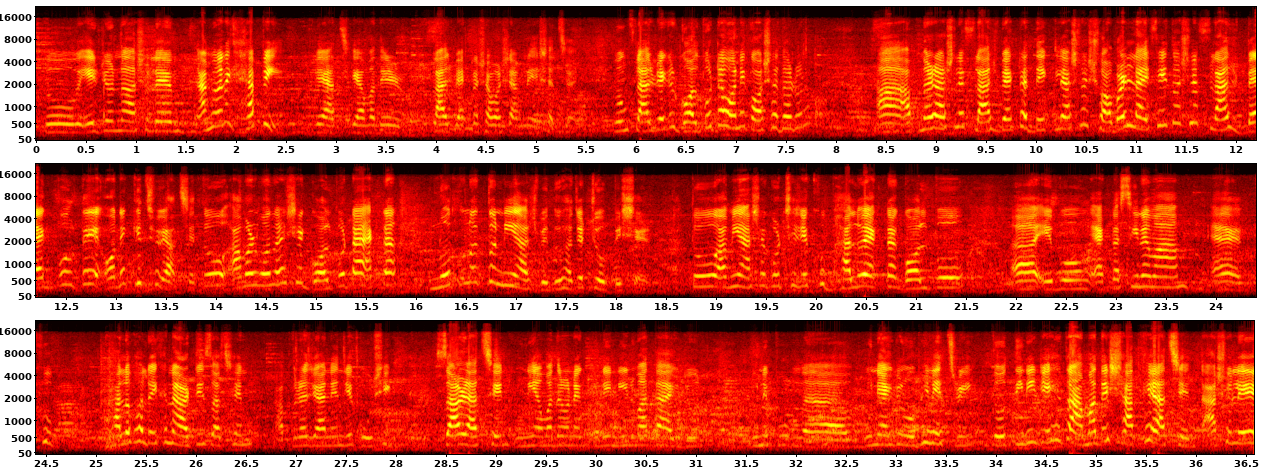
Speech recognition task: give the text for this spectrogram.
তো এর জন্য আসলে আমি অনেক হ্যাপি যে আজকে আমাদের ফ্ল্যাশব্যাকটা সবার সামনে এসেছে। এবং ফ্ল্যাশব্যাকের গল্পটাও অনেক অসাধারণ। আপনারা আসলে ফ্ল্যাশব্যাকটা দেখলে আসলে সবার লাইফেই তো আসলে ফ্ল্যাশব্যাক বলতে অনেক কিছুই আছে। তো আমার মনে হয় সে গল্পটা একটা নতুনত্ব নিয়ে আসবে দু হাজার চব্বিশের। তো আমি আশা করছি যে খুব ভালো একটা গল্প এবং একটা সিনেমা খুব ভালো ভালো এখানে আর্টিস্ট আছেন। আপনারা জানেন যে কৌশিক স্যার আছেন, উনি আমাদের অনেক, উনি নির্মাতা একজন, উনি উনি একজন অভিনেত্রী। তো তিনি যেহেতু আমাদের সাথে আছেন, আসলে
